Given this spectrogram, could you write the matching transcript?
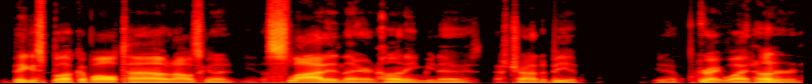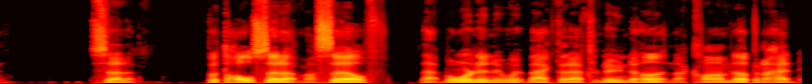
the biggest buck of all time. And I was gonna you know slide in there and hunt him. You know, I was trying to be a you know great white hunter and set up, put the whole setup myself that morning and went back that afternoon to hunt. And I climbed up and I had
